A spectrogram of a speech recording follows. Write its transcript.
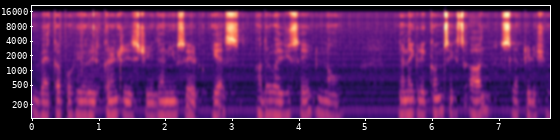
backup of your current registry then you say yes. Otherwise you say no. Then I click on fix all selected issue.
